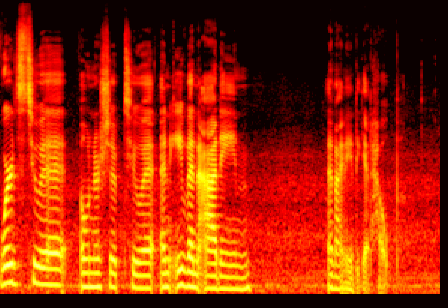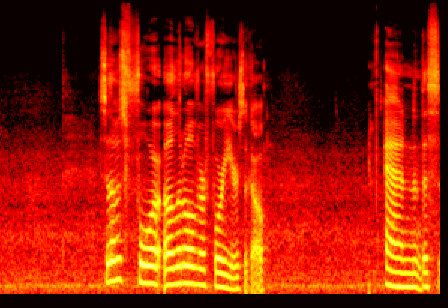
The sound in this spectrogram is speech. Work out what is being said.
words to it, ownership to it, and even adding, and I need to get help. So that was four, a little over four years ago. And this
